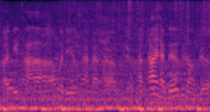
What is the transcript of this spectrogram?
สวัสดีครับสวัสดีทุกท่านนะครับทักทายกันเด้อพี่น้องเด้อ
